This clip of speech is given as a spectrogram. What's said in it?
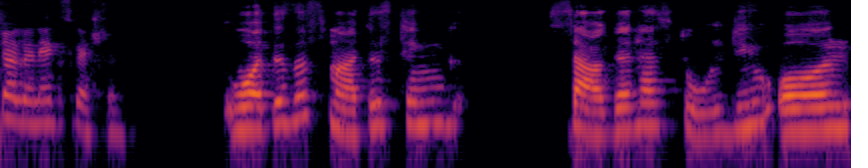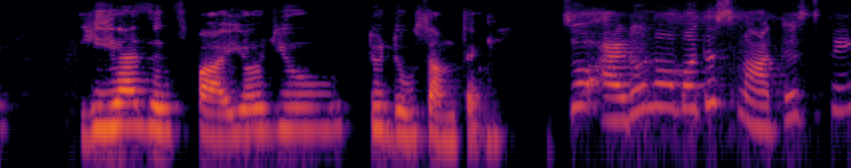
Chalo, next question. What is the smartest thing Sagar has told you, or he has inspired you to do something? So I don't know about the smartest thing,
